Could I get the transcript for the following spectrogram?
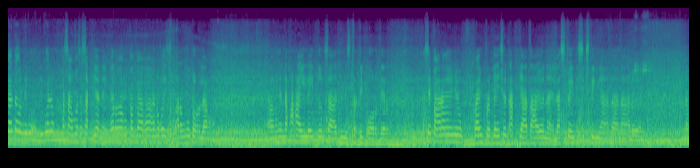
yata hindi ko hindi ko alam kung kasama sa sakyan eh. Pero ang pagkakaano ko is parang motor lang. Ang naka-highlight doon sa administrative order. Kasi parang yun yung Crime Prevention Act yata yun eh. last 2016 yata na ano yun na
